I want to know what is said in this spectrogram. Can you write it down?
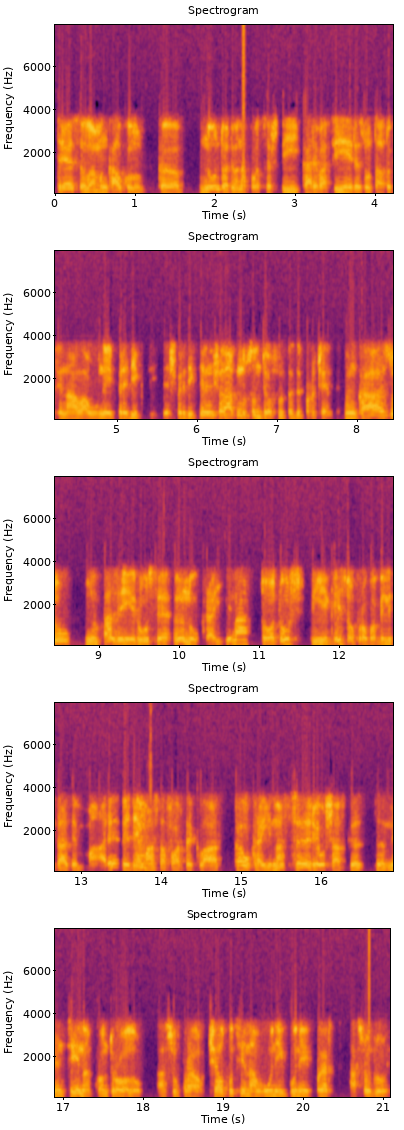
trebuie să luăm în calcul că nu întotdeauna poți să știi care va fi rezultatul final a unei predicții. Deci predicțiile niciodată nu sunt de 100%. În cazul invaziei ruse în Ucraina, totuși, există o probabilitate mare, vedem asta foarte clar, ca Ucraina să reușească să mențină controlul asupra cel puțin a unei bunei părți a sudului.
